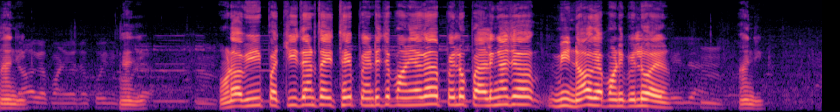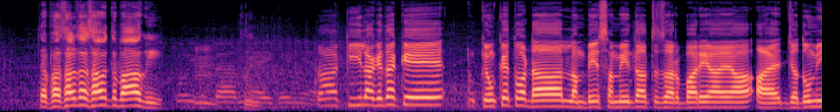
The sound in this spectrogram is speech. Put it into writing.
ਹਾਂਜੀ। ਹਾਂਜੀ। ਹੁਣ ਆ 20 25 ਦਿਨ ਤਾਂ ਇੱਥੇ ਪਿੰਡ 'ਚ ਪਾਣੀ ਆ ਗਿਆ ਪਹਿਲੋਂ ਪੈਲੀਆਂ 'ਚ ਮਹੀਨਾ ਹੋ ਗਿਆ ਪਾਣੀ ਪਹਿਲੋਂ ਆਇਆ ਨੂੰ। ਹਾਂਜੀ। ਤੇ ਫਸਲ ਤਾਂ ਸਭ ਤਬਾਹ ਹੋ ਗਈ। ਤਾਂ ਕੀ ਲੱਗਦਾ ਕਿ ਕਿਉਂਕਿ ਤੁਹਾਡਾ ਲੰਬੇ ਸਮੇਂ ਦਾ ਤਜਰਬਾ ਰਿਹਾ ਆ ਜਦੋਂ ਵੀ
